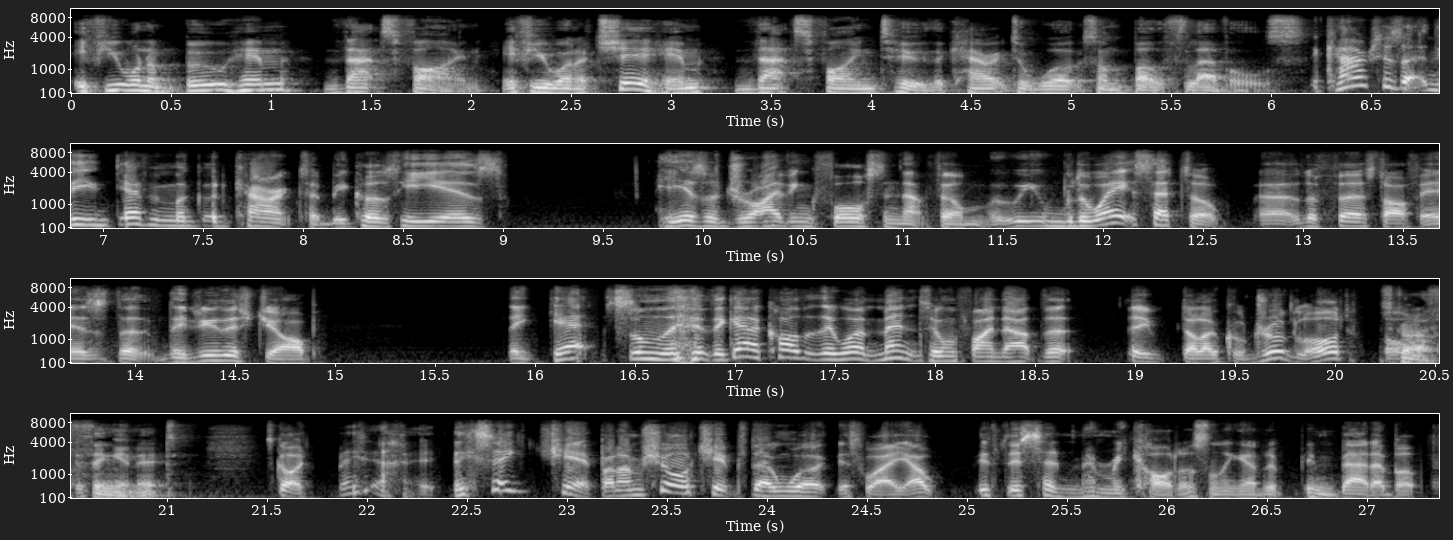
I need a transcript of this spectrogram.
if you want to boo him, that's fine. If you want to cheer him, that's fine too. The character works on both levels. The characters, they gave him a good character because he is he is a driving force in that film. The way it's set up, uh, the first half is that they do this job, they get some, they get a car that they weren't meant to, and find out that the, the local drug lord. It's got a thing in it. It's got. They say chip, and I'm sure chips don't work this way. I, if they said memory card or something, it'd have been better. But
